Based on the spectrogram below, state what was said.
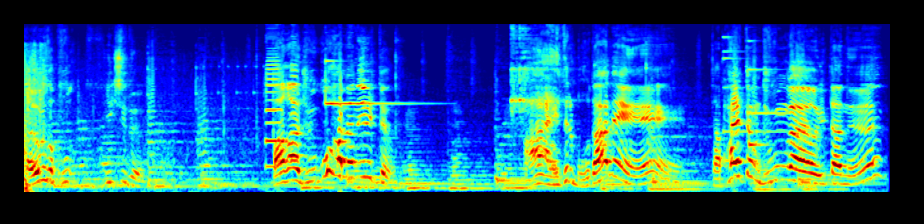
자 여기서 부, 익시드. 막아주고 하면 1등. 아 애들 못하네. 자 8등 누군가요 일단은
